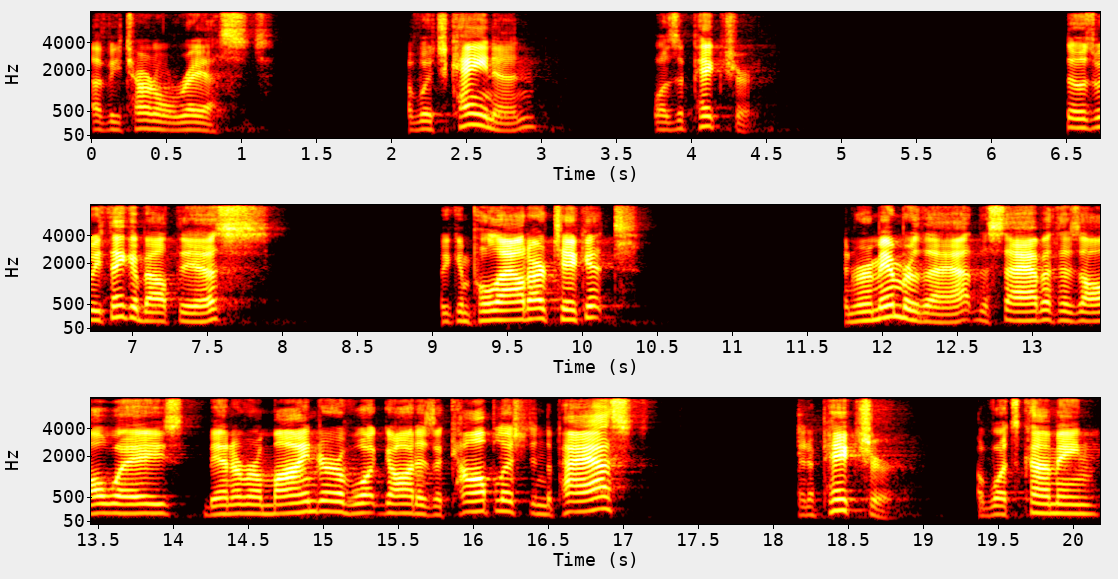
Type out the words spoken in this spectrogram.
of eternal rest, of which Canaan was a picture. So, as we think about this, we can pull out our ticket and remember that the Sabbath has always been a reminder of what God has accomplished in the past and a picture of what's coming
